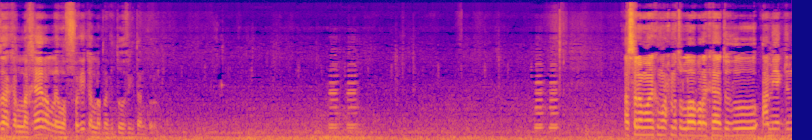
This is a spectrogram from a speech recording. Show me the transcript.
জাক আল্লাহ খায়ের, আল্লাহ ওয়াফাকে, আল্লাহ আপনাকে তৌফিক দান করুন। আসসালামু আলাইকুম রহমতুল্লাহ বারাকাত আমি একজন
